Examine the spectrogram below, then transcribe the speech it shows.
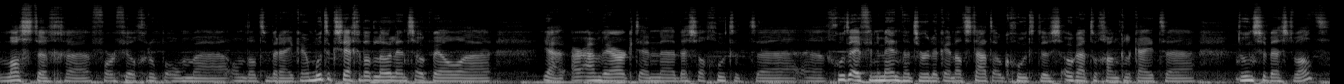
lastig uh, voor veel groepen om, om dat te bereiken. Dan moet ik zeggen dat Lowlands ook wel ja, eraan werkt en best wel goed. Het goed evenement natuurlijk. En dat staat ook goed. Dus ook aan toegankelijkheid doen ze best wat.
